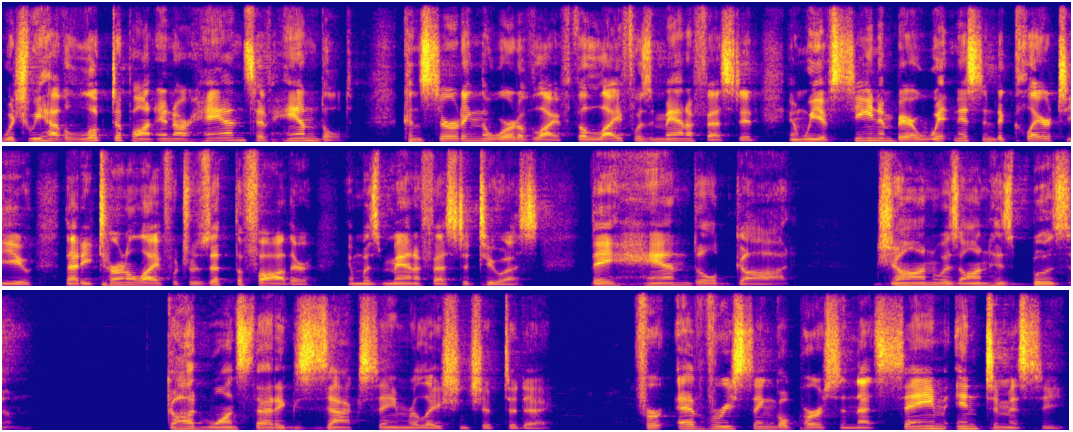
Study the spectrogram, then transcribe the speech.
which we have looked upon and our hands have handled concerning the word of life. The life was manifested, and we have seen and bear witness and declare to you that eternal life which was at the Father and was manifested to us. They handled God. John was on his bosom. God wants that exact same relationship today. For every single person, that same intimacy,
